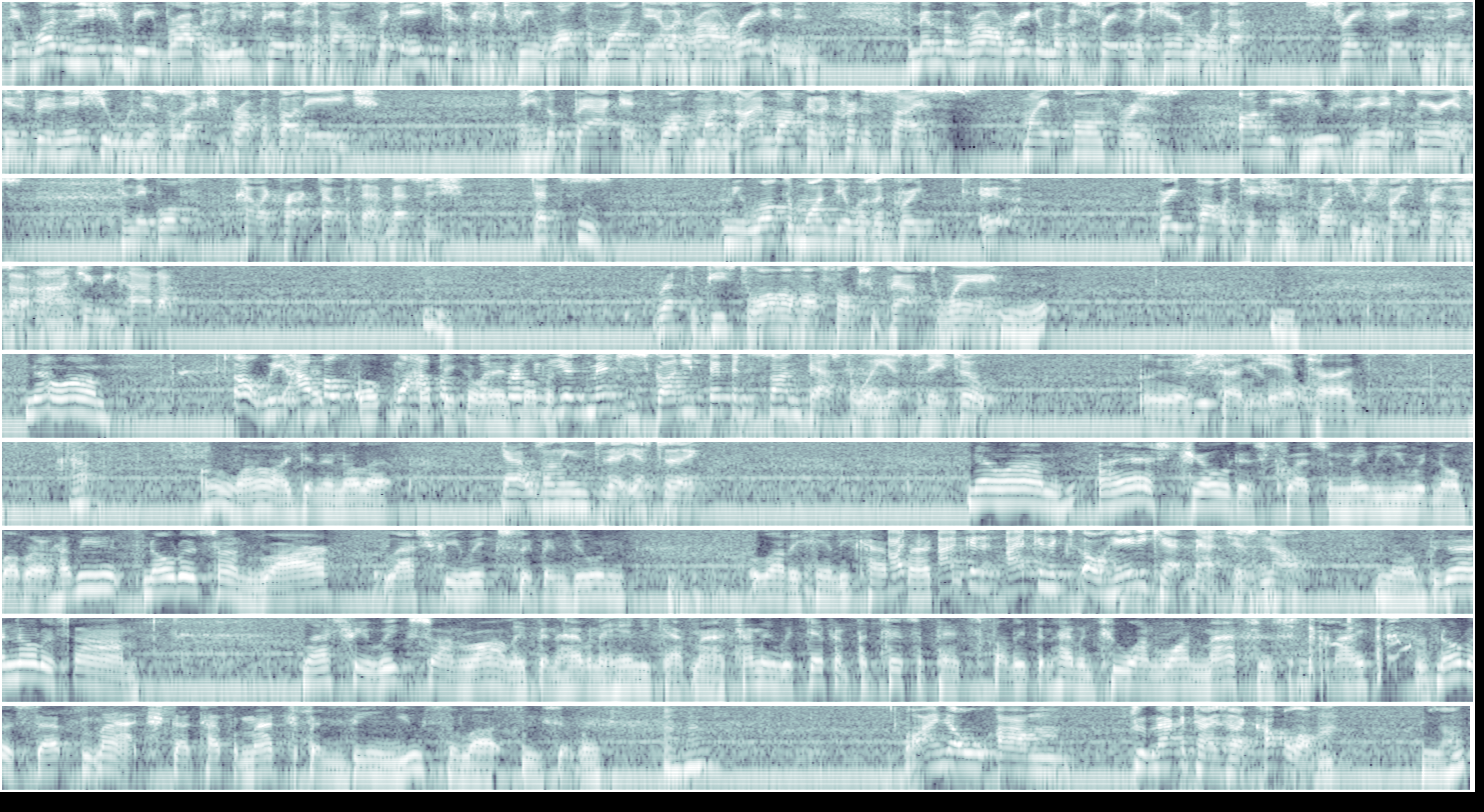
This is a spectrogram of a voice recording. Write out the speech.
there was an issue being brought up in the newspapers about the age difference between Walter Mondale and Ronald Reagan. And I remember Ronald Reagan looking straight in the camera with a straight face and saying, there's been an issue in this election brought up about age. And he looked back at Walter Mondale, I'm not going to criticize my opponent for his obvious youth and inexperience. And they both kind of cracked up at that message. That's, I mean, Walter Mondale was a great, uh, great politician. Of course, he was vice president of uh, Jimmy Carter. Rest in peace to all of our folks who passed away. Yep. Now, um, Oh, we, how about, Oh, well, how okay, about go one ahead, person we Bubba. didn't mention? Scottie Pippen's son passed away yesterday, too. Oh, yeah, 33 son years old. Anton. oh wow, I didn't know that. Yeah, that was on the internet yesterday. Now, um, I asked Joe this question. Maybe you would know, Bubba. Have you noticed on Raw last few weeks they've been doing a lot of handicap I, matches? I can, I can, ex- oh, handicap matches, no. No, because I noticed um, last few weeks on Raw they've been having a handicap match. I mean, with different participants, but they've been having two-on-one matches. And I noticed that match, that type of match, been being used a lot recently. Well, I know um, Drew McIntyre's had a couple of them. So,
